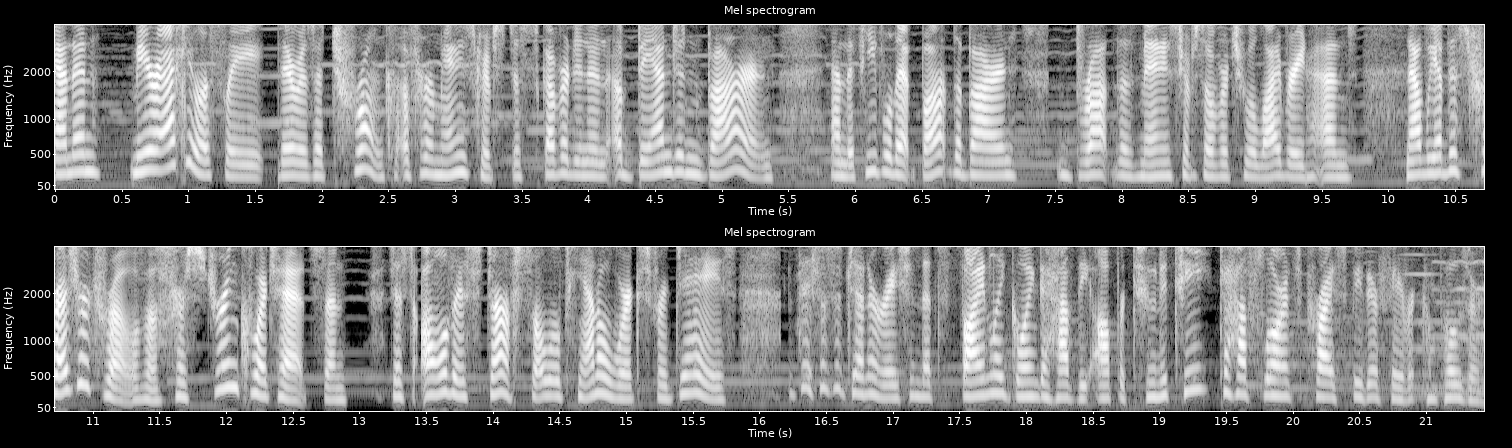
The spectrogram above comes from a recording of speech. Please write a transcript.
And then miraculously, there was a trunk of her manuscripts discovered in an abandoned barn. And the people that bought the barn brought the manuscripts over to a library. And now we have this treasure trove of her string quartets and just all this stuff, solo piano works for days. This is a generation that's finally going to have the opportunity to have Florence Price be their favorite composer.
